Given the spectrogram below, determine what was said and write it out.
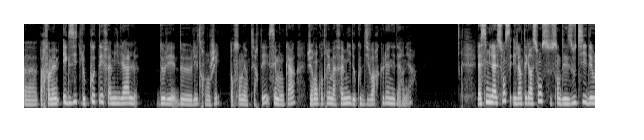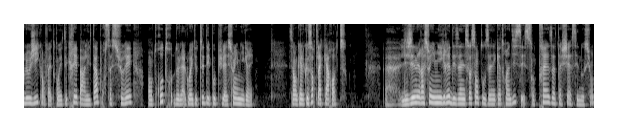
euh, parfois même exite le côté familial de l'étranger dans son entièreté. C'est mon cas. J'ai rencontré ma famille de Côte d'Ivoire que l'année dernière. L'assimilation et l'intégration, ce sont des outils idéologiques en fait qui ont été créés par l'État pour s'assurer, entre autres, de la loyauté des populations immigrées. C'est en quelque sorte la carotte. Euh, les générations immigrées des années 60 aux années 90 elles sont très attachées à ces notions.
